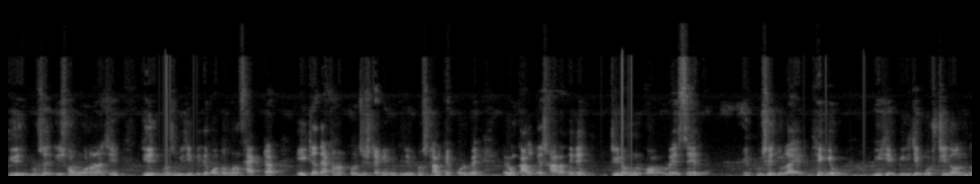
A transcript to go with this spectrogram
দিলীপ ঘোষের কি সংগঠন আছে? দিলীপ ঘোষ বিজেপিতে কত বড় ফ্যাক্টর এইটা দেখানোর প্রচেষ্টা কিন্তু দিলীপ ঘোষ কালকে করবে এবং কালকে সারাদিনে তৃণমূল কংগ্রেসের একুশে জুলাইয়ের থেকেও বিজেপির যে গোষ্ঠীদ্বন্দ্ব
